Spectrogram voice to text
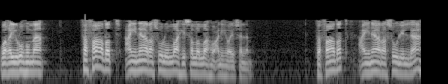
وغيرهما ففاضت عينا رسول الله صلى الله عليه وسلم. ففاضت عينا رسول الله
